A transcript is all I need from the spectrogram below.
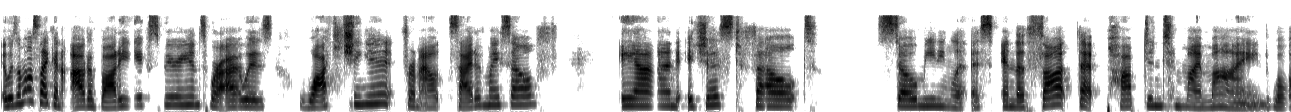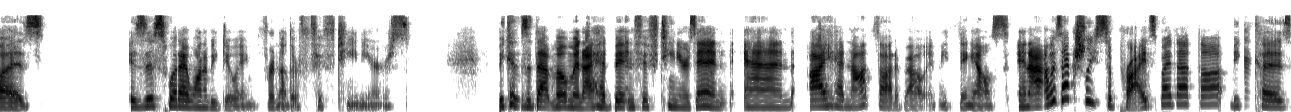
it was almost like an out of body experience where i was watching it from outside of myself. And it just felt so meaningless. And the thought that popped into my mind was is this what i want to be doing for another 15 years because at that moment I had been 15 years in and I had not thought about anything else. And I was actually surprised by that thought because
